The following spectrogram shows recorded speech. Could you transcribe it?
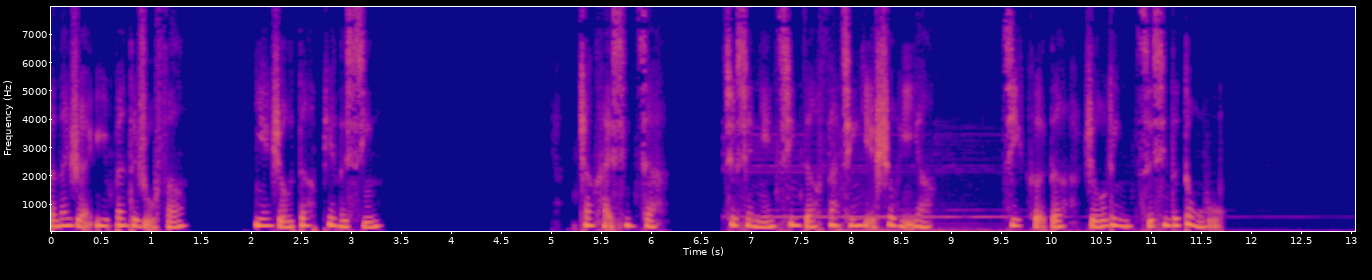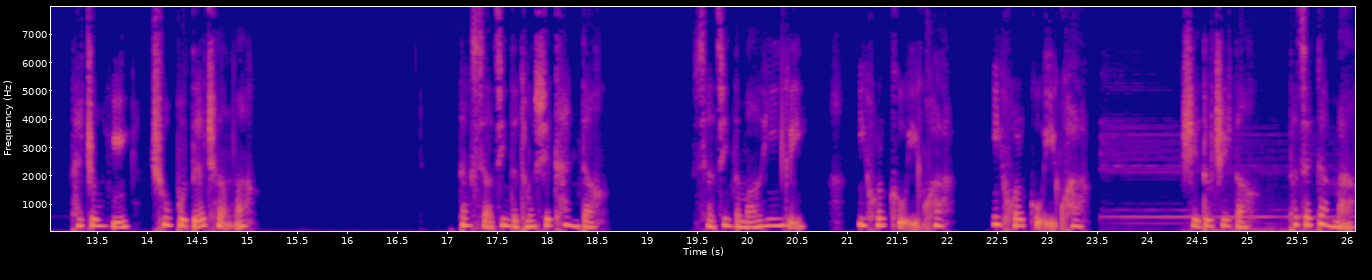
把那软玉般的乳房捏揉的变了形。张海现在就像年轻的发情野兽一样，饥渴的蹂躏雌性的动物。他终于初步得逞了。当小静的同学看到小静的毛衣里一会儿鼓一块，一会儿鼓一块，谁都知道他在干嘛，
